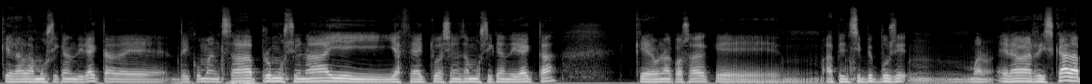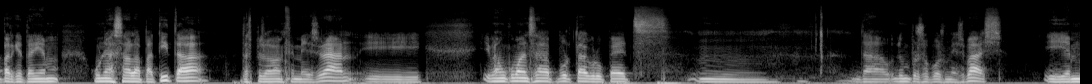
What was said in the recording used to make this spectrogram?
que era la música en directe, de, de començar a promocionar i, i a fer actuacions de música en directe, que era una cosa que al principi bueno, era arriscada perquè teníem una sala petita, després la vam fer més gran i, i vam començar a portar grupets mm, d'un pressupost més baix. I hem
